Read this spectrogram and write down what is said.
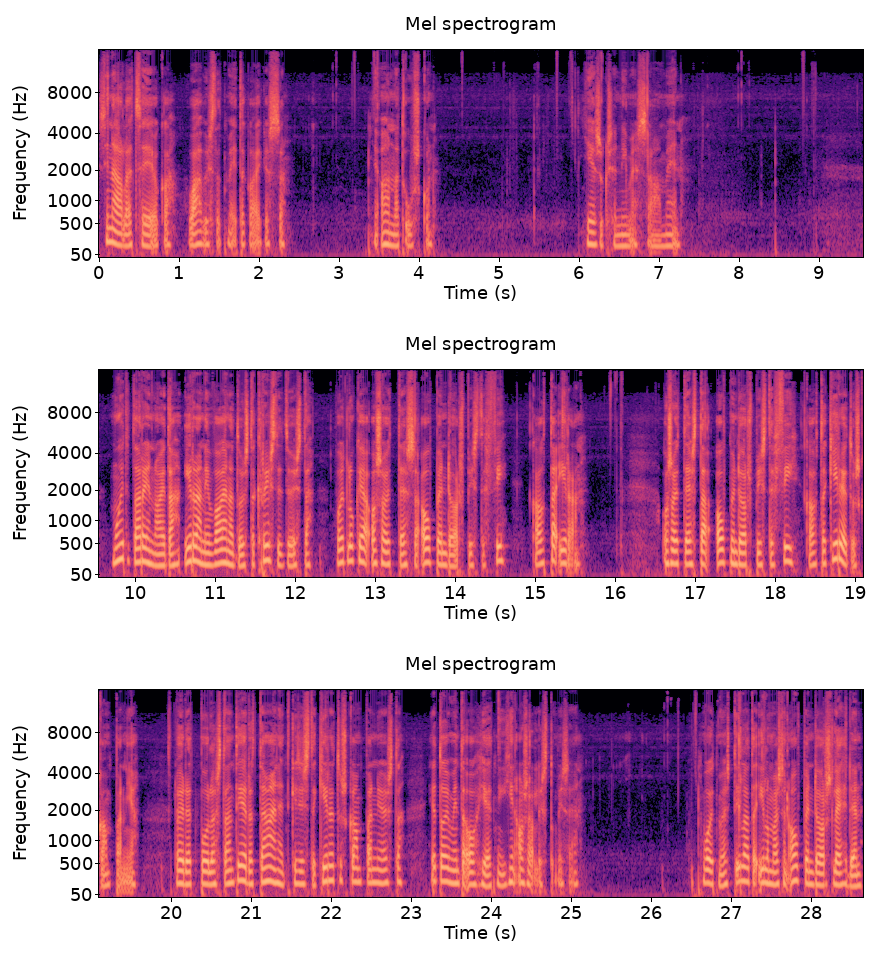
sinä olet se, joka vahvistat meitä kaikessa – ja annat uskon. Jeesuksen nimessä, amen. Muita tarinoita Iranin vainatuista kristityistä voit lukea osoitteessa opendoors.fi kautta Iran. Osoitteesta opendoors.fi kautta kirjoituskampanja löydät puolestaan tiedot tämänhetkisistä kirjoituskampanjoista ja toimintaohjeet niihin osallistumiseen. Voit myös tilata ilmaisen Open Doors-lehden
